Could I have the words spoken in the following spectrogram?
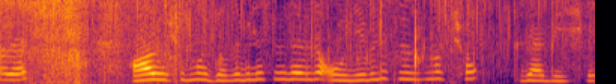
Evet. Abi şunu gezebilirsiniz evde oynayabilirsiniz. Bunlar çok güzel bir şey.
